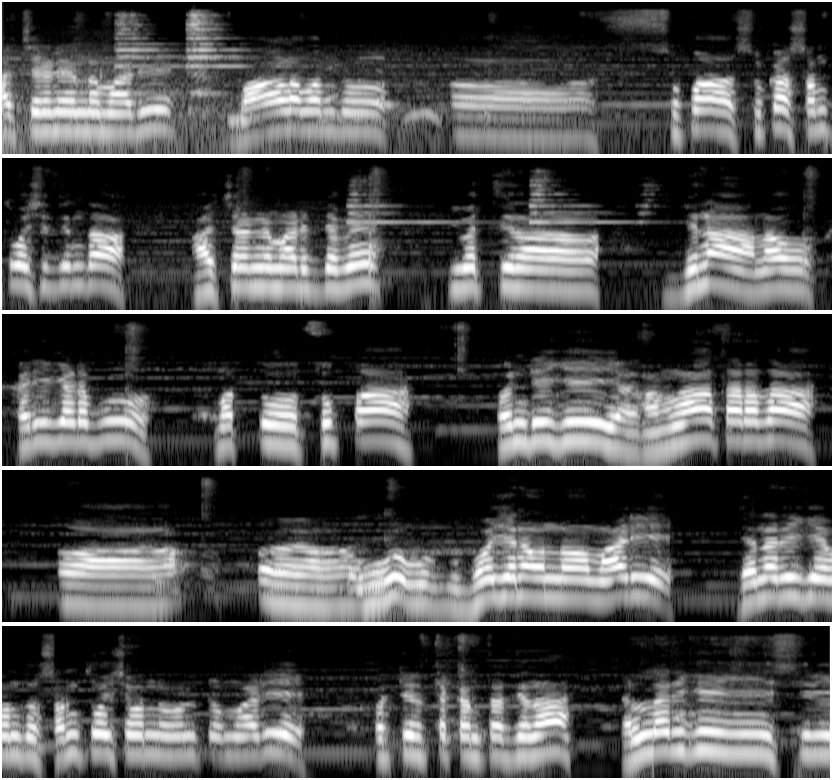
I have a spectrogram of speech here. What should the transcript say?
ಆಚರಣೆಯನ್ನು ಮಾಡಿ ಭಾಳ ಒಂದು ಸುಖ ಸುಖ ಸಂತೋಷದಿಂದ ಆಚರಣೆ ಮಾಡಿದ್ದೇವೆ. ಇವತ್ತಿನ ದಿನ ನಾವು ಕರಿಗಡಬು ಮತ್ತು ತುಪ್ಪ ಹೊಂದಿಗೆ ನಾನಾ ಥರದ ಭೋಜನವನ್ನು ಮಾಡಿ ಜನರಿಗೆ ಒಂದು ಸಂತೋಷವನ್ನು ಉಂಟು ಮಾಡಿ ಕೊಟ್ಟಿರ್ತಕ್ಕಂಥ ದಿನ. ಎಲ್ಲರಿಗೂ ಈ ಶ್ರೀ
